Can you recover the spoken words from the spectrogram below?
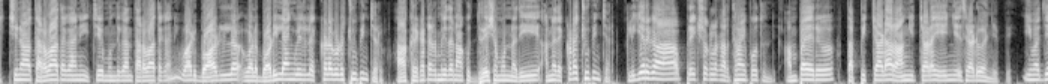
ఇచ్చిన తర్వాత కానీ ఇచ్చే ముందు కానీ తర్వాత కానీ వాడి బాడీలో వాళ్ళ బాడీ లాంగ్వేజ్లో ఎక్కడ కూడా చూపించరు. ఆ క్రికెటర్ మీద నాకు ద్వేషం ఉన్నది అన్నది ఎక్కడా చూపించరు. క్లియర్గా ప్రేక్షకులకు అర్థమైపోతుంది. అంపైర్ తప్పిచ్చాడా రాంగ్ ఇచ్చాడా ఏం చేశాడు అని చెప్పి. ఈ మధ్య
